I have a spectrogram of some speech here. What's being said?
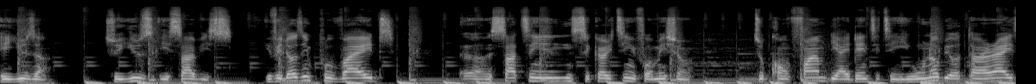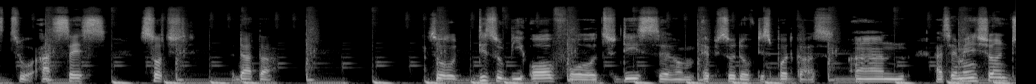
a user to use a service. If it doesn't provide uh, certain security information to confirm the identity, you will not be authorized to access such data. So this will be all for today's um, episode of this podcast. And as I mentioned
